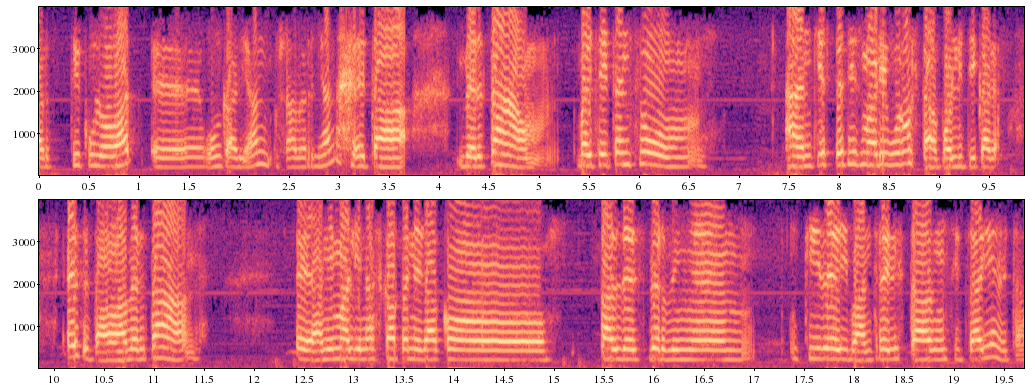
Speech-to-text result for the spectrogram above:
artikulo bat, e, egunkarian, oza, berrian, eta bertan, baita itentzun antiespezismoari buruz eta politikara. Ez, eta ba, bertan, e, animalien askapenerako talde ezberdinen kidei ba, entrevista egin zitzaien eta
